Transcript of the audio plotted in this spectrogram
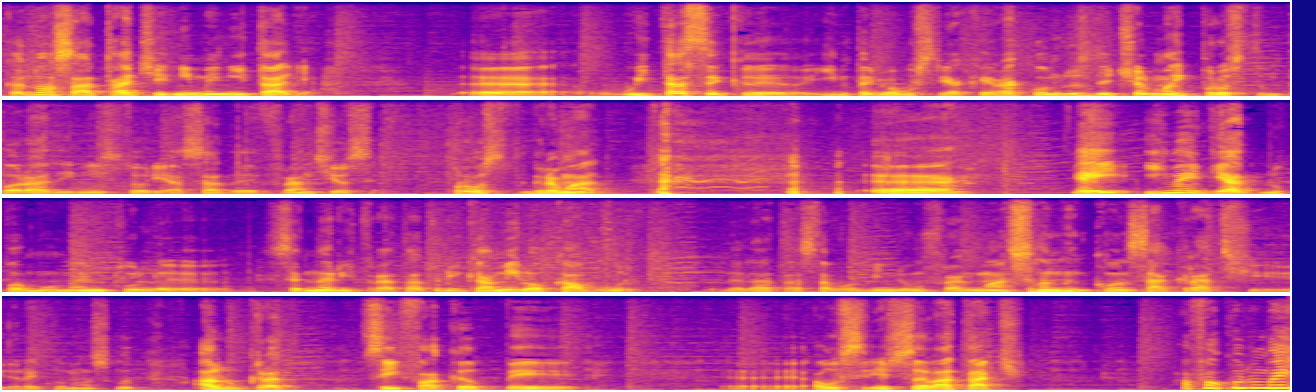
că nu o să atace nimeni Italia. Uh, uitase că Imperiul Austriac era condus de cel mai prost împărat din istoria sa de Franz Iosef. Prost, grămadă. uh, ei, imediat după momentul uh, semnării tratatului, Camilo Cavour, de data asta vorbim de un francmason consacrat și recunoscut, a lucrat să-i facă pe uh, austrieci să-l atace a făcut numai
